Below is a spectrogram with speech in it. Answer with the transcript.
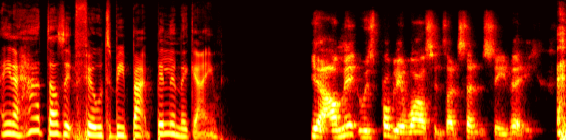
You know, how does it feel to be back billing again? Yeah, I mean, it was probably a while since I'd sent the CV. how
